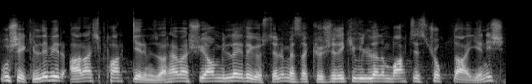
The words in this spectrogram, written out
Bu şekilde bir araç park yerimiz var. Hemen şu yan villayı da gösterelim. Mesela köşedeki villanın bahçesi çok daha geniş.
